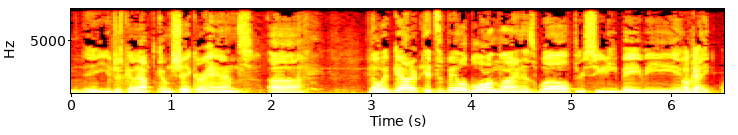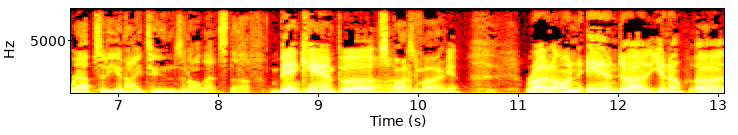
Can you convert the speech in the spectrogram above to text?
you're just gonna have to come shake our hands. Uh, no, we've got it. It's available online as well through CD Baby and Okay. like Rhapsody and iTunes and all that stuff. Bandcamp, uh, Spotify. yeah, right on. And uh, you know, uh,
